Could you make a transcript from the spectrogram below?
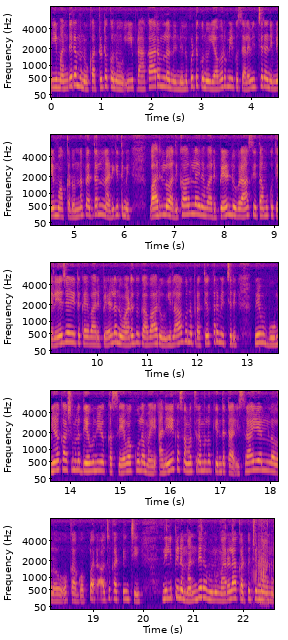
ఈ మందిరమును కట్టుటకును ఈ ప్రాకారములను నిలుపుటకును ఎవరు మీకు సెలవిచ్చరని మేము అక్కడున్న పెద్దలను అడిగితిమి. వారిలో అధికారులైన వారి పేళ్ళు వ్రాసి తమకు తెలియజేయుటకై వారి పేళ్ళను అడుగుగా వారు ఇలాగున ప్రత్యుత్తరం ఇచ్చిరి. మేము భూమి ఆకాశముల దేవుని యొక్క సేవకులమై అనేక సంవత్సరముల కిందట ఇస్రాయేళ్ళలో ఒక గొప్ప రాజు కట్టించి నిలిపిన మందిరమును మరలా కట్టుచున్నాము.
